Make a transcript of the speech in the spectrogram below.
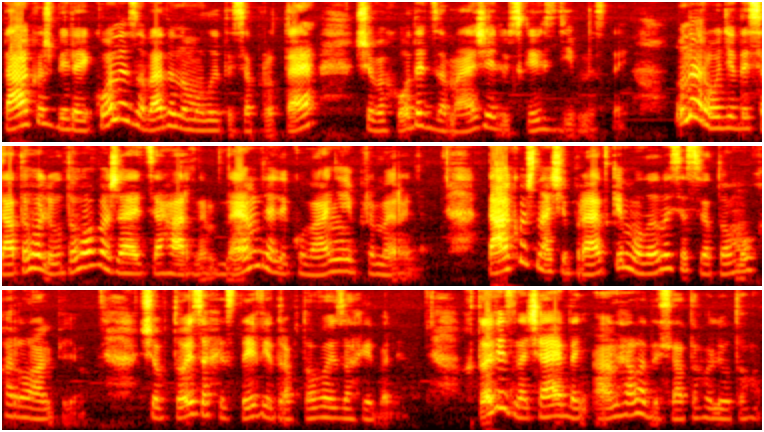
Також біля ікони заведено молитися про те, що виходить за межі людських здібностей. У народі 10 лютого вважається гарним днем для лікування і примирення. Також наші предки молилися святому Харлампію, щоб той захистив від раптової загибелі. Хто відзначає День Ангела 10 лютого?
